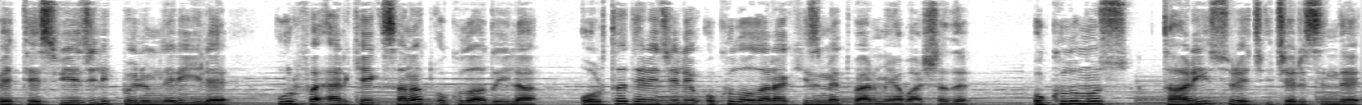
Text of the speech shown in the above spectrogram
ve tesviyecilik bölümleri ile Urfa Erkek Sanat Okulu adıyla orta dereceli okul olarak hizmet vermeye başladı. Okulumuz tarihi süreç içerisinde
